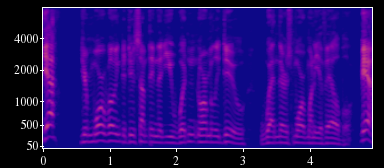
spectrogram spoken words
Yeah. You're more willing to do something that you wouldn't normally do when there's more money available. Yeah.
